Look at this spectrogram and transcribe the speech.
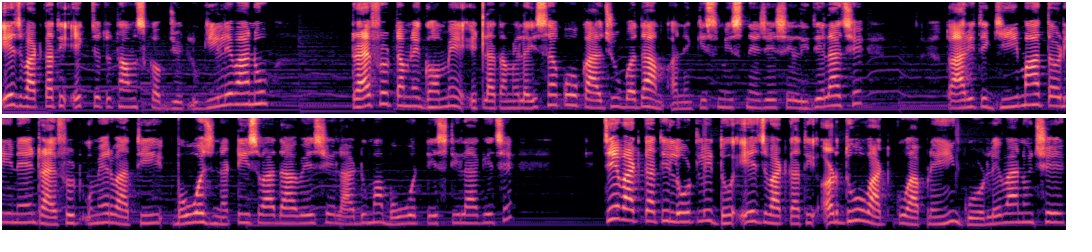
એ જ વાટકાથી એક ચતુર્થાંશ કપ જેટલું ઘી લેવાનું. ડ્રાયફ્રૂટ તમને ગમે એટલા તમે લઈ શકો, કાજુ, બદામ અને કિસમિસને જે છે લીધેલા છે. તો આ રીતે ઘીમાં તળીને ડ્રાયફ્રૂટ ઉમેરવાથી બહુ જ નટી સ્વાદ આવે છે, લાડુમાં બહુ જ ટેસ્ટી લાગે છે. જે વાટકાથી લોટ લીધો, એ જ વાટકાથી અડધું વાટકું આપણે અહીં ગોળ લેવાનું છે.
